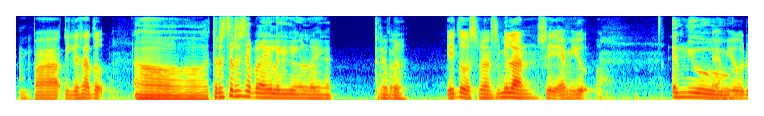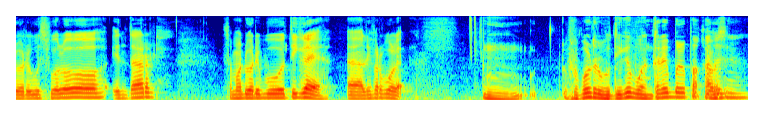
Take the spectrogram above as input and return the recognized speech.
4 3-1. Oh, terus terus siapa lagi lagi lo ingat? Treble. Itu 99 si MU. MU. MU 2010 Inter sama 2003 ya eh, Liverpool ya Hmm, Liverpool 2003 bukan treble pak katanya.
